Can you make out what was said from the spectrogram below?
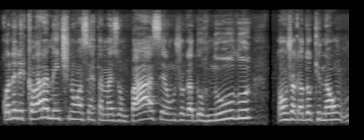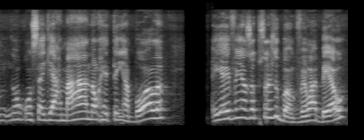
quando ele claramente não acerta mais um passe, é um jogador nulo, é um jogador que não, não consegue armar, não retém a bola. E aí vem as opções do banco. Vem o Abel.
